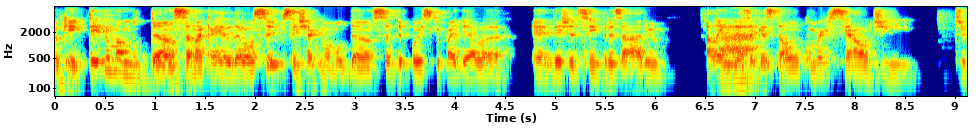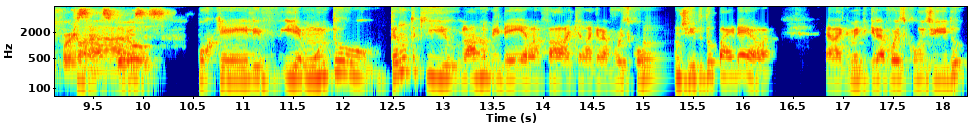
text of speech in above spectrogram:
Ok. Teve uma mudança na carreira dela? Você, você enxerga uma mudança depois que o pai dela é, deixa de ser empresário? Além ah. dessa questão comercial de, de forçar claro. as coisas? Porque ele ia muito. Tanto que lá no BD ela fala que ela gravou escondido do pai dela. Ela meio que gravou escondido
